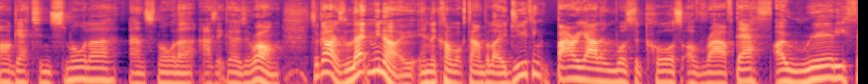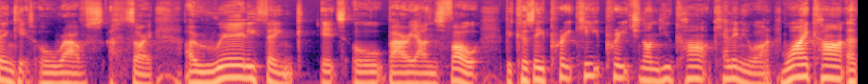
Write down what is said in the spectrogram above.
are getting smaller and smaller as it goes along. So guys, let me know in the comment box down below, do you think Barry Allen was the cause of Ralph's death? I really think it's all Ralph's, sorry, I really think it's all Barry Allen's fault because they pre keep preaching on you can't kill anyone. Why can't a,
